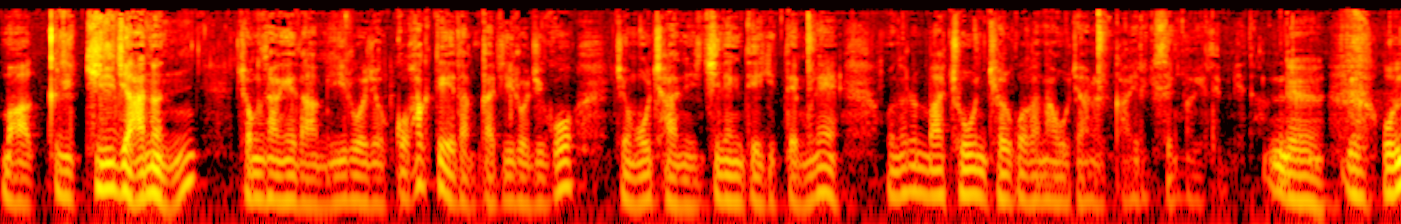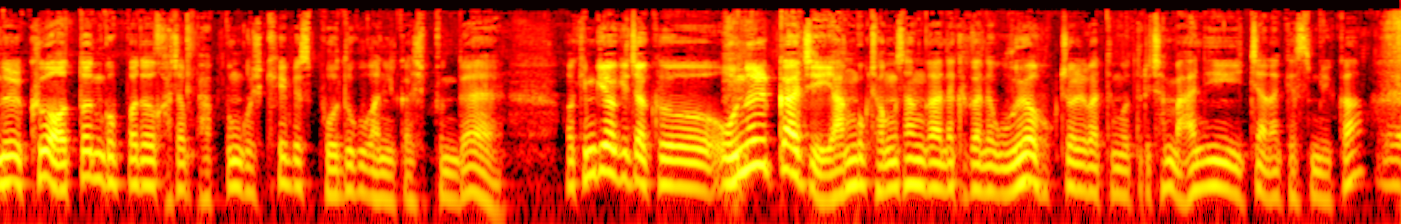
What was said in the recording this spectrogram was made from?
막 그리 길지 않은 정상회담이 이루어졌고 확대회담까지 이루어지고 지금 5차원이 진행되기 때문에 오늘은 막 좋은 결과가 나오지 않을까 이렇게 생각이 됩니다. 네. 네. 오늘 그 어떤 곳보다 가장 바쁜 곳이 KBS 보도국 아닐까 싶은데 어, 김기혁 기자, 그 오늘까지 양국 정상 간의 그간의 우여곡절 같은 것들이 참 많이 있지 않았겠습니까? 네.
